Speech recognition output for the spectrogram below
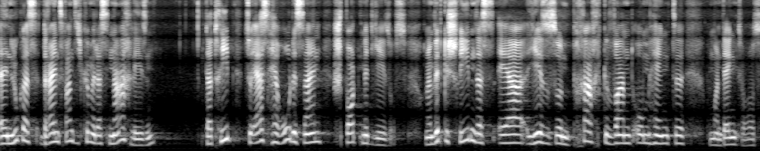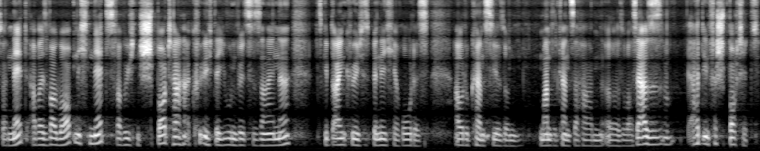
in Lukas 23 können wir das nachlesen. Da trieb zuerst Herodes seinen Spott mit Jesus. Und dann wird geschrieben, dass er Jesus so ein Prachtgewand umhängte, wo man denkt, oh, ist doch nett, aber es war überhaupt nicht nett, es war wirklich ein Spotter, König der Juden willst du sein. Ne? Es gibt einen König, das bin ich, Herodes, aber du kannst hier so einen Mantel kannst du haben oder sowas. Also er hat ihn verspottet.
